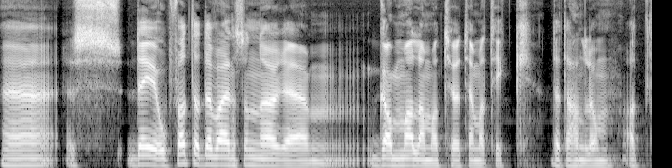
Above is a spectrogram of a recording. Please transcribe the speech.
det jeg oppfattet at det var en sånn der um, gammel amatørtematikk. Dette handler om at,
